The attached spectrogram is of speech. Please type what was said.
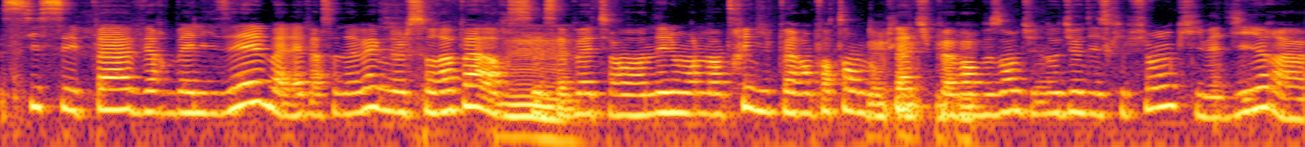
si c'est pas verbalisé, bah, la personne aveugle ne le saura pas. Alors, hmm. ça peut être un élément de l'intrigue hyper important. Donc là, hmm, tu peux hmm, avoir besoin d'une audio description qui va dire euh,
